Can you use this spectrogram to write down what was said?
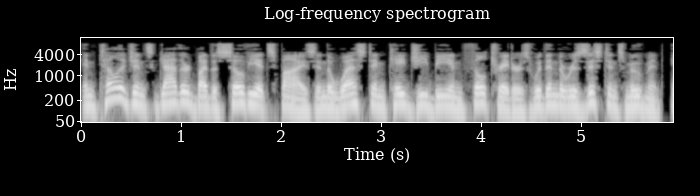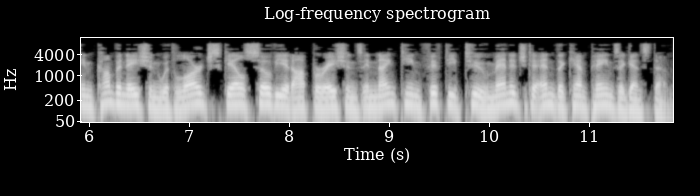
Intelligence gathered by the Soviet spies in the West and KGB infiltrators within the resistance movement, in combination with large-scale Soviet operations in 1952 managed to end the campaigns against them.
